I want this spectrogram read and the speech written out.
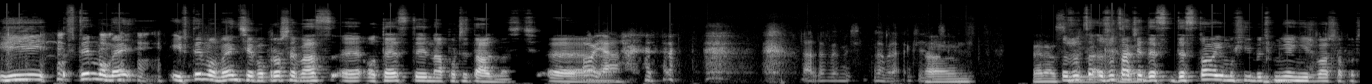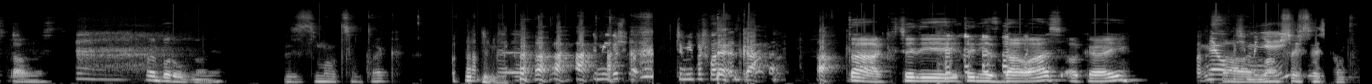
I w tym, momen- I w tym momencie poproszę Was e, o testy na poczytalność. E, o ja ale wymyśl. Dobra, gdzie um, teraz to rzuca, rzucacie D100 i musi być mniej niż wasza poczytalność. Albo równo, nie? Z mocą, tak? czy, mi wyszła, czy mi wyszła setka? Tak, czyli ty nie zdałaś, okej. Okay. Miało być mniej? Mam 60.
